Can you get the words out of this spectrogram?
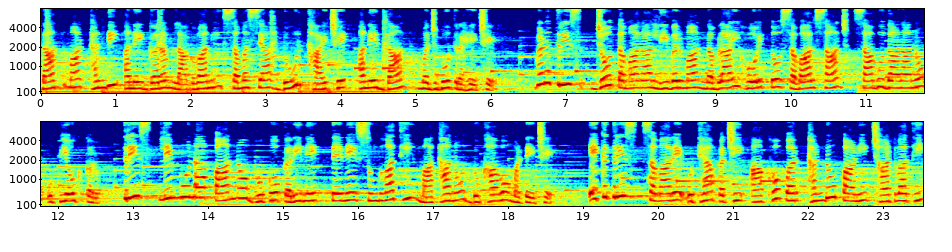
દાંતમાં ઠંડી અને ગરમ લાગવાની સમસ્યા દૂર થાય છે અને દાંત મજબૂત રહે છે. ગણત્રીસ, જો તમારા લીવરમાં નબળાઈ હોય તો સવાર સાંજ સાબુદાણાનો ઉપયોગ કરો. ત્રીસ, લીંબુના પાનનો ભૂકો કરીને તેને સૂંઘવાથી માથાનો દુખાવો મટે છે. એકત્રીસ, સવારે ઉઠ્યા પછી આંખો પર ઠંડુ પાણી છાંટવાથી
